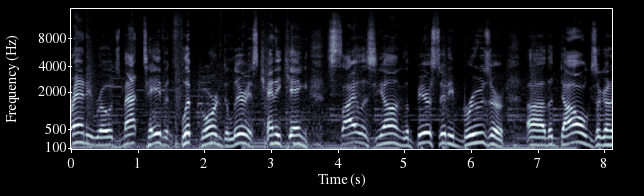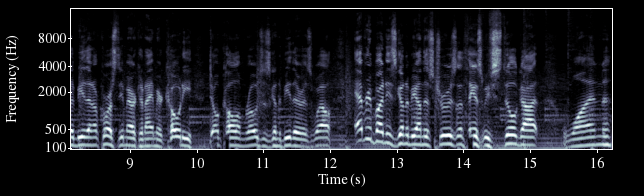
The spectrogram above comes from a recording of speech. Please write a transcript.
Brandi Rhodes, Matt Taven, Flip Gordon, Delirious, Kenny King, Silas Young, the Beer City Bruiser, uh, the Dogs are going to be there. And of course, the American Nightmare, Cody, don't call him Rhodes, is going to be there as well. Everybody's going to be on this cruise. The thing is, we've still got one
